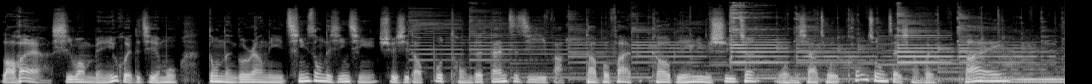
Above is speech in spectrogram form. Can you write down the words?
老艾啊，希望每一回的节目都能够让你轻松的心情学习到不同的单字记忆法。Double Five 告别英语失忆症，我们下周空中再相会，拜。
